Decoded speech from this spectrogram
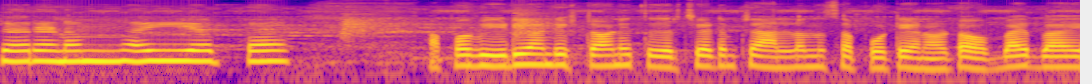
ശരണം അയ്യപ്പ. അപ്പോൾ വീഡിയോ കണ്ട് ഇഷ്ടമാണെങ്കിൽ തീർച്ചയായിട്ടും ചാനലൊന്ന് സപ്പോർട്ട് ചെയ്യണം കേട്ടോ. ബൈ ബൈ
